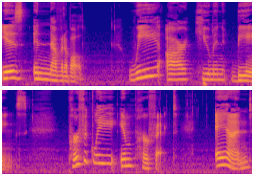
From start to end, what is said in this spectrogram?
is inevitable. We are human beings, perfectly imperfect, and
